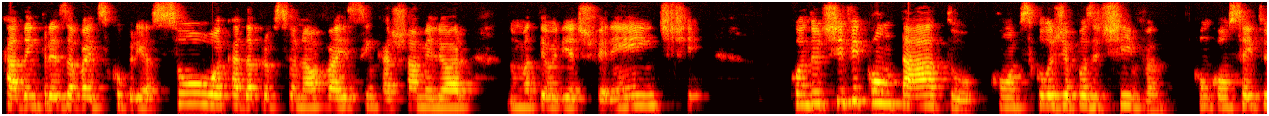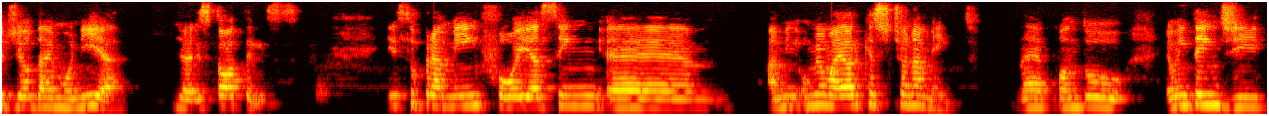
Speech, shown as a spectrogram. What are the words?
cada empresa vai descobrir a sua, cada profissional vai se encaixar melhor numa teoria diferente. Quando eu tive contato com a psicologia positiva, com o conceito de eudaimonia de Aristóteles, isso para mim foi assim é, mim, o meu maior questionamento, né? Quando eu entendi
